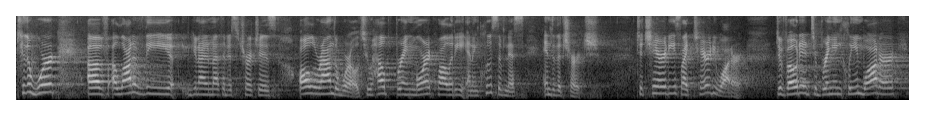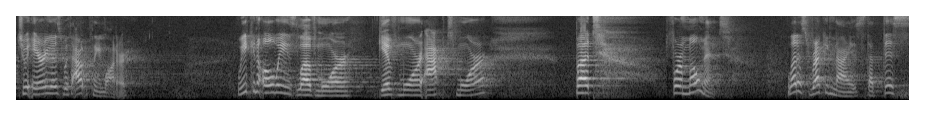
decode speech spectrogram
to the work of a lot of the United Methodist churches all around the world to help bring more equality and inclusiveness into the church, to charities like Charity Water, devoted to bringing clean water to areas without clean water. We can always love more, give more, act more, but for a moment, let us recognize that this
